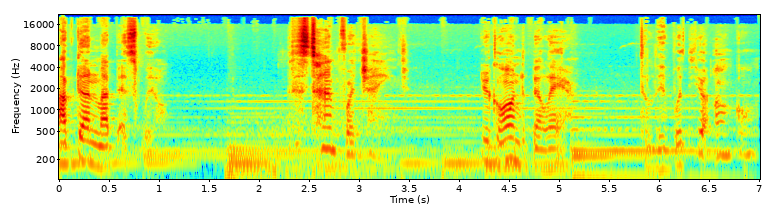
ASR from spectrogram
I've done my best, Will. It's time for a change. You're going to Bel Air to live with your uncle.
